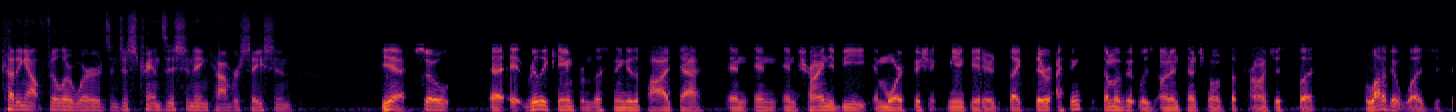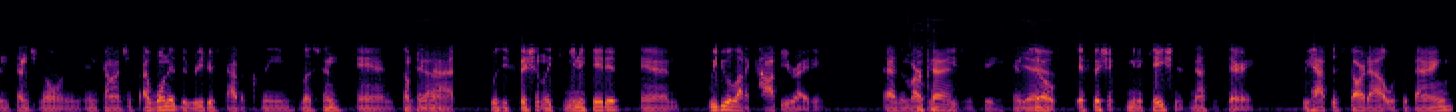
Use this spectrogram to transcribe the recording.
cutting out filler words and just transitioning conversation? Yeah. So uh, it really came from listening to the podcast and, and, and trying to be a more efficient communicator. Like there, I think some of it was unintentional and subconscious, but a lot of it was just intentional and, and conscious. I wanted the readers to have a clean listen and something yeah. that was efficiently communicated. And we do a lot of copywriting as a marketing okay. agency. And yeah. so efficient communication is necessary. We have to start out with a bang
